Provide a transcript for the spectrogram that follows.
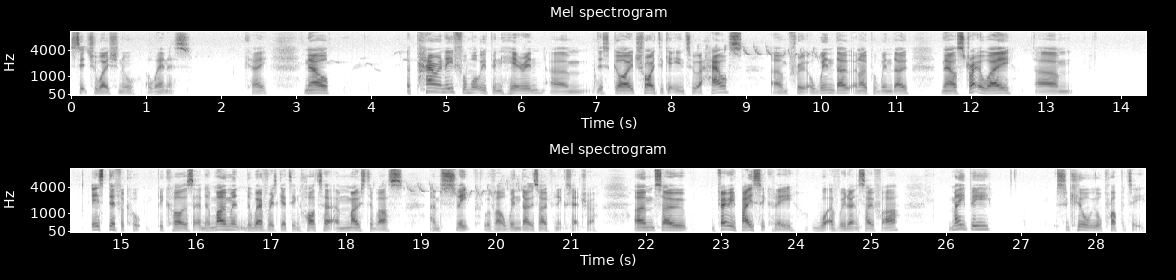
situational awareness. Okay. Now, apparently from what we've been hearing, um, this guy tried to get into a house um, through a window, an open window. Now, straight away, um, it's difficult because at the moment the weather is getting hotter and most of us um, sleep with our windows open, etc. Um, so very basically, what have we learned so far? Maybe secure your property,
